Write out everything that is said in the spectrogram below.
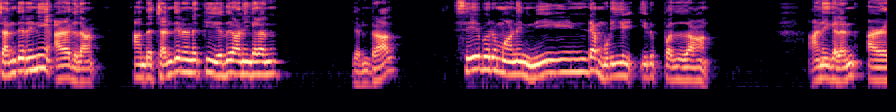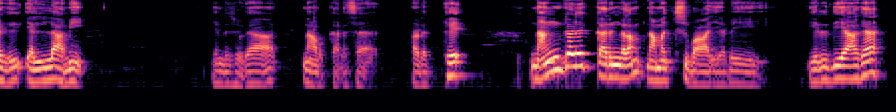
சந்திரனே அழகுதான். அந்த சந்திரனுக்கு எது அணிகலன்? என்றால் சிவபெருமானின் நீண்ட முடியில் இருப்பதுதான் அணிகலன் அழகு எல்லாமே என்று சொல்கிறார் நாவுக்கரசர். அடுத்து நங்களுக்கு கருங்கலம் நமச்சிவாயவே. இறுதியாக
